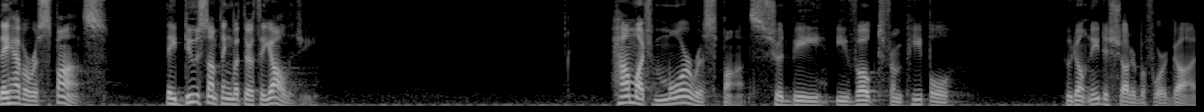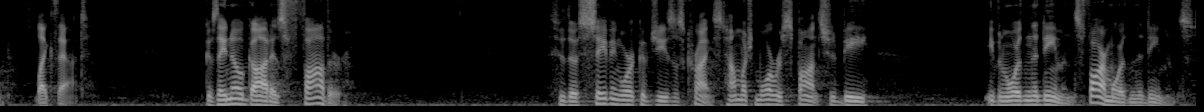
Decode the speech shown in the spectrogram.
They have a response. They do something with their theology. How much more response should be evoked from people who don't need to shudder before God like that because they know God as Father through the saving work of Jesus Christ. How much more response should be even more than the demons, far more than the demons.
